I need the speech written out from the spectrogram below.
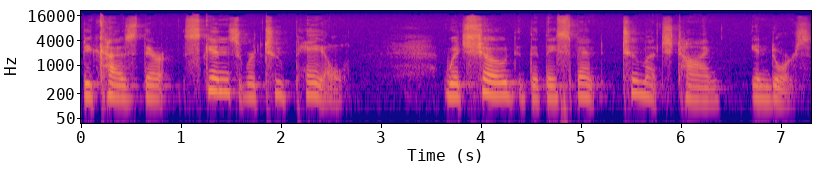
because their skins were too pale, which showed that they spent too much time indoors.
